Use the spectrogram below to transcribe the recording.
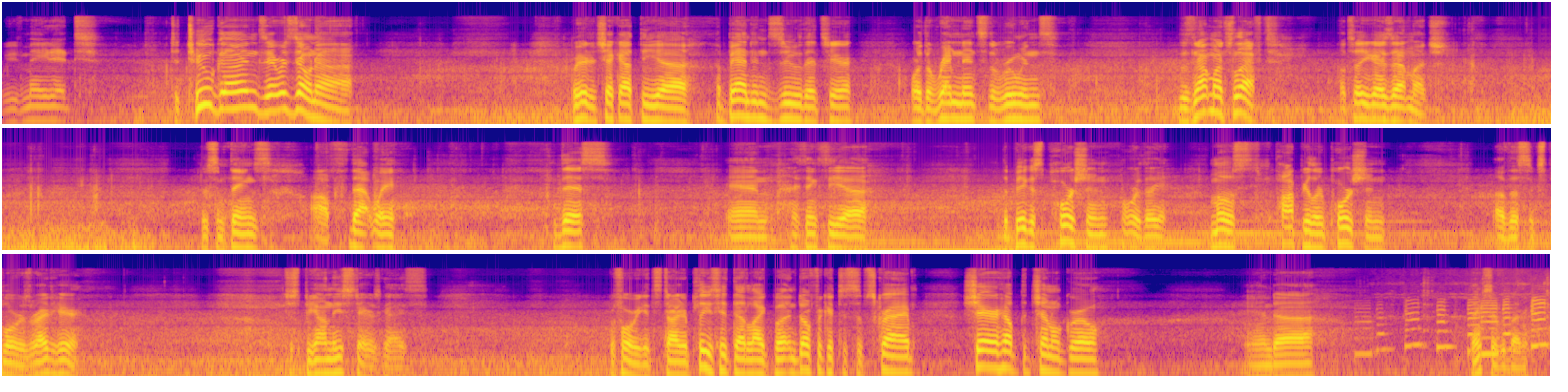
We've made it to Two Guns, Arizona. We're here to check out the uh, abandoned zoo that's here, or the remnants, the ruins. There's not much left. I'll tell you guys that much. There's some things off that way. This, and I think the uh, the biggest portion, or the most popular portion of this explorer is right here. Just beyond these stairs, guys. Before we get started, please hit that like button. Don't forget to subscribe, share, help the channel grow. And uh, thanks, everybody.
